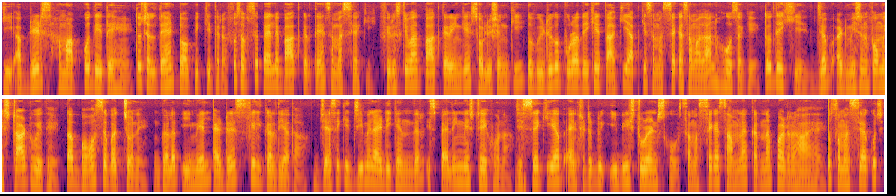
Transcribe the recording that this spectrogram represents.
की अपडेट्स हम आपको देते हैं। तो चलते हैं टॉपिक की तरफ़। तो सबसे पहले बात करते हैं समस्या की। फिर उसके बाद बात करेंगे सॉल्यूशन की तो वीडियो को पूरा देखिए ताकि आपकी समस्या का समाधान हो सके। तो देखिए, जब एडमिशन फॉर्म स्टार्ट हुए थे, तब बहुत से बच्चों ने गलत ईमेल एड्रेस फिल कर दिया था। जैसे कि जीमेल आईडी के अंदर स्पेलिंग मिस्टेक होना, जिससे कि अब एनसीडब्ल्यू स्टूडेंट्स को समस्या का सामना करना पड़ रहा है। तो समस्या कुछ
